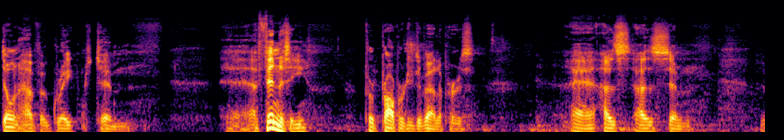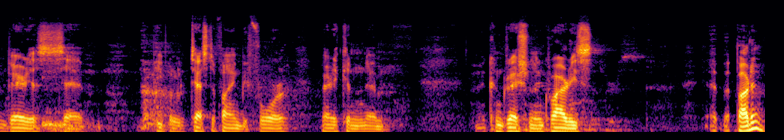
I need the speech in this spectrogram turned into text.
don't have a great um, uh, affinity for property developers. Uh, as as um, various uh, people testifying before American um, congressional inquiries. Uh, pardon?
